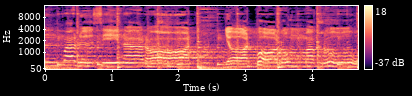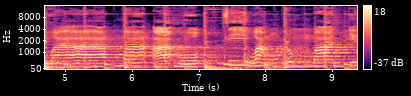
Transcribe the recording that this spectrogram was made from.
ญพระฤาษีนารอ ยอดบรุมมครูวามาอาอุสีวังพรุมมานจิ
